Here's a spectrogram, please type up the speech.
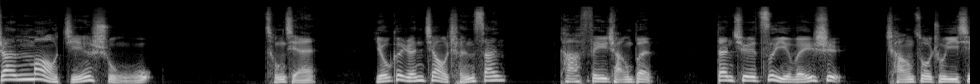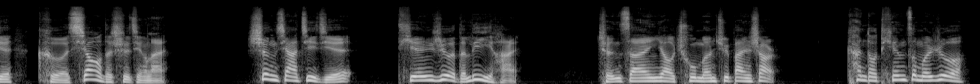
毡帽解暑。从前，有个人叫陈三，他非常笨，但却自以为是，常做出一些可笑的事情来。盛夏季节，天热的厉害，陈三要出门去办事儿，看到天这么热，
